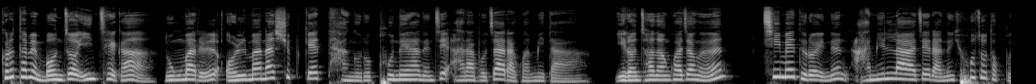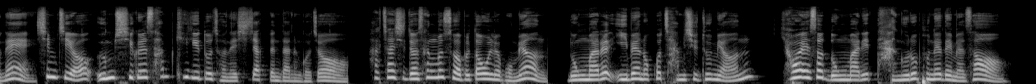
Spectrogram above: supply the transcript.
그렇다면 먼저 인체가 녹말을 얼마나 쉽게 당으로 분해하는지 알아보자 라고 합니다. 이런 전환 과정은 침에 들어있는 아밀라아제라는 효소 덕분에 심지어 음식을 삼키기도 전에 시작된다는 거죠. 학창시절 생물 수업을 떠올려 보면 녹말을 입에 넣고 잠시 두면 혀에서 녹말이 당으로 분해되면서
